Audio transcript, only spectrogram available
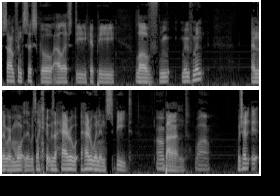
San Francisco LSD hippie love m- movement, and there were more. It was like it was a hero- heroin and speed Okay. band Wow. which I, it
